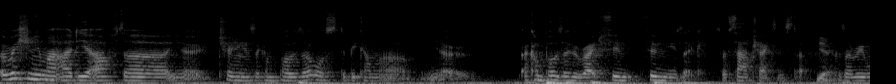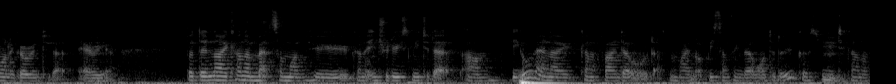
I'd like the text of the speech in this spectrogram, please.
originally my idea after you know training as a composer was to become a you know a composer who writes film film music, so soundtracks and stuff. Yeah. Because I really want to go into that area. But then I kind of met someone who kind of introduced me to that um, field, and I kind of find out oh, that might not be something that I want to do because you need Mm. to kind of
